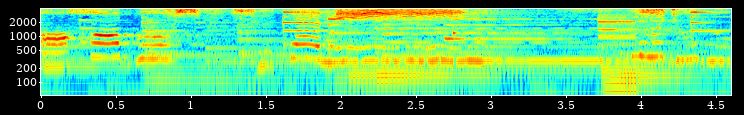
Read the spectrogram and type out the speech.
A habos sütemény. Magyarul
